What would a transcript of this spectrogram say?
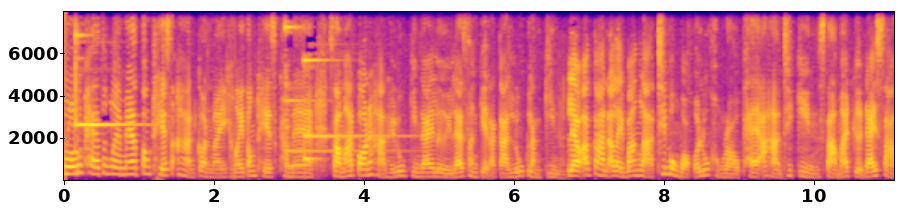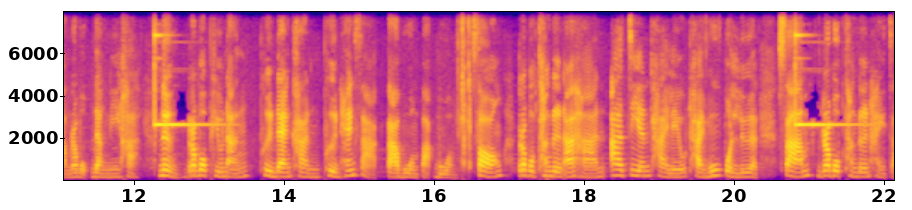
กลัวลูกแพ้จังเลยแม่ต้องเทสอาหารก่อนไหมไม่ต้องเทสค่ะแม่ สามารถป้อนอาหารให้ลูกกินได้เลย และสังเกตอาการลูกหลังกิน แล้วอาการอะไรบ้างล่ะที่บ่งบอกว่าลูกของเราแพ้อาหารที่กิน สามารถเกิดได้ 3 ระบบดังนี้ค่ะ 1. ระบบผิวหนังผื่นแดงคัน ผื่นแห้งสาก ตาบวม ปากบวม 2. ระบบทางเดินอาหาร อาเจียน ถ่ายเหลว ถ่ายมูกปนเลือด 3. ระบบทางเดินหายใจ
